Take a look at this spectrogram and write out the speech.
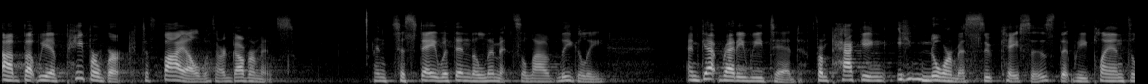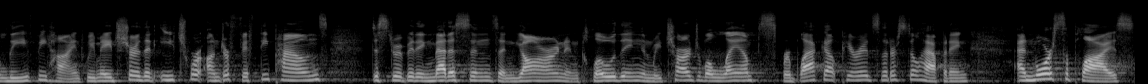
Uh, but we have paperwork to file with our governments and to stay within the limits allowed legally. And get ready we did. From packing enormous suitcases that we planned to leave behind, we made sure that each were under 50 pounds, distributing medicines and yarn and clothing and rechargeable lamps for blackout periods that are still happening, and more supplies,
